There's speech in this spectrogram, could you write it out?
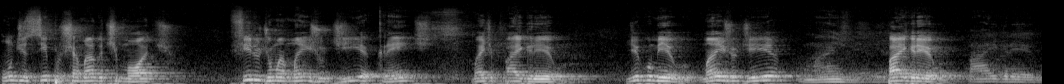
um discípulo chamado Timóteo, filho de uma mãe judia, crente, mas de pai grego. Diga comigo, mãe judia, Mãe judia. pai grego. Pai grego.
